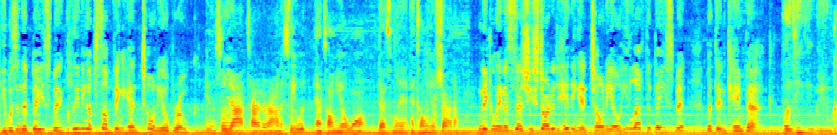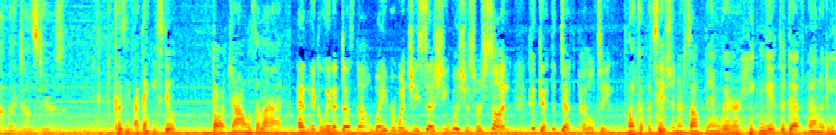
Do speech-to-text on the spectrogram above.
he was in the basement cleaning up something Antonio broke. And so John turned around to see what Antonio want. That's when Antonio shot him. Nicolina says she started hitting Antonio. He left the basement, but then came back. What do you think made him come back downstairs? Because I think he still thought John was alive. And Nicolina does not waver when she says she wishes her son could get the death penalty. Like a petition or something where he can get the death penalty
